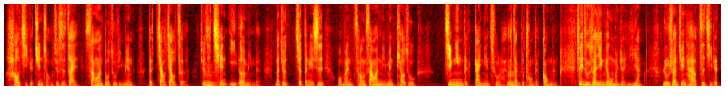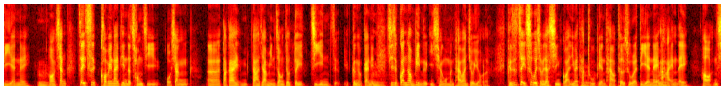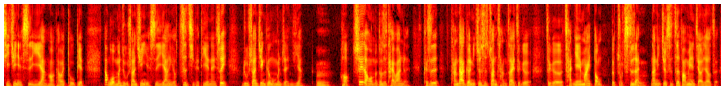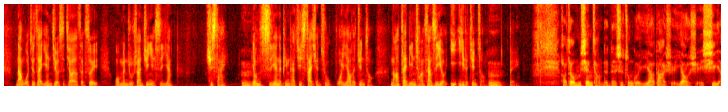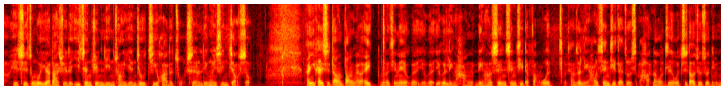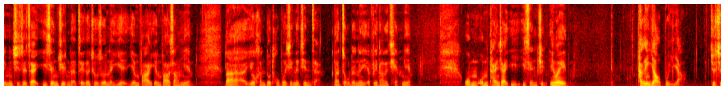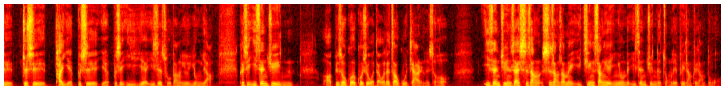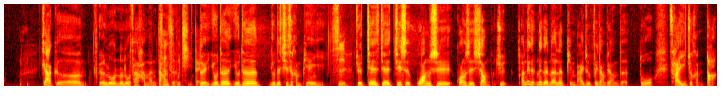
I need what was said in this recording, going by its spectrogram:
好几个菌种，就是在三万多株里面的佼佼者。就是前一二名的，那就就等于是我们从三万里面挑出精英的概念出来，在不同的功能。所以乳酸菌跟我们人一样，乳酸菌它有自己的 DNA。嗯，好像这次 COVID-19 的冲击，我想。呃，大概大家民众就对基因这更有概念。嗯、其实冠状病毒以前我们台湾就有了，可是这一次为什么叫新冠？因为它突变，它有特殊的 DNA、嗯、RNA。好，那细菌也是一样哈，它会突变。那我们乳酸菌也是一样，有自己的 DNA。所以乳酸菌跟我们人一样。嗯，好，虽然我们都是台湾人，可是唐大哥你就是专长在这个这个产业脉动的主持人，嗯、那你就是这方面的佼佼者。那我就在研究是佼佼者，所以我们乳酸菌也是一样去筛。嗯，用实验的平台去筛选出我要的菌种，然后在临床上是有意义的菌种。嗯，对。好，在我们现场的呢是中国医药大学药学系啊，也是中国医药大学的益生菌临床研究计划的主持人林文新教授。那一开始当当我看到，哎，那今天有个有个有个领航领航生生计的访问，我想说领航生计在做什么？好，那我知我知道，就是说你们你们其实，在益生菌的这个，就是说呢，也研发研发上面，那有很多突破性的进展，那走的呢也非常的前面。我们我们谈一下益益生菌，因为它跟药不一样，就是就是它也不是也不是医也医生处方用用药，可是益生菌。啊，比如说过过去我在我在照顾家人的时候，益生菌在市场市场上面已经商业应用的益生菌的种类非常非常多，价格落落落差还蛮大的，参差不齐。对，对，有的有的有的其实很便宜，是就即即即使光是光是酵母菌啊，那个那个呢，那品牌就非常非常的多，差异就很大。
